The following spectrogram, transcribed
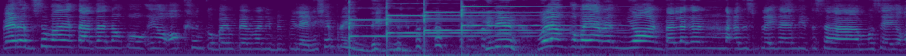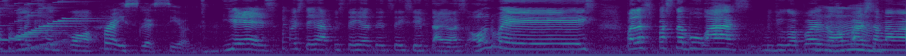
Pero sa mga nagtatanong kung i-auction ko ba yung perma ni BP Lenny, syempre hindi. hindi, walang kabayaran yon Talagang nakadisplay na yan dito sa museo ko sa collection ko. Priceless yun. Yes! Siyempre, stay happy, stay healthy, and stay safe tayo as always! Palaspas na bukas, medyo kapar, no? Mhm. Para sa mga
